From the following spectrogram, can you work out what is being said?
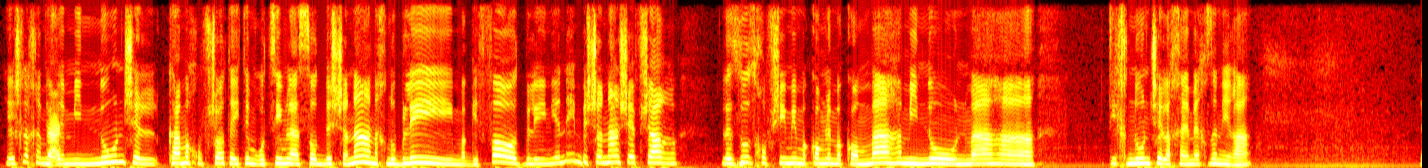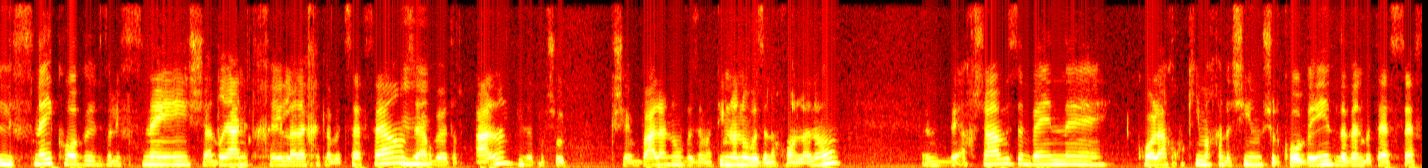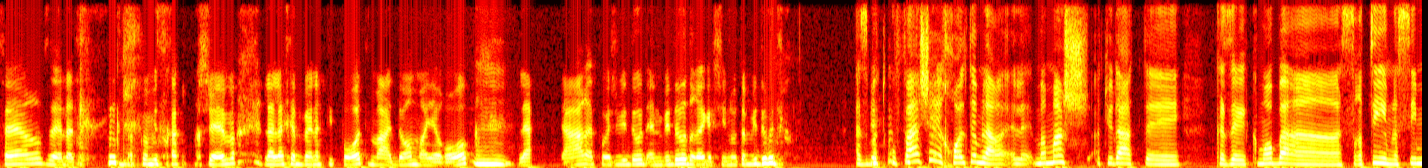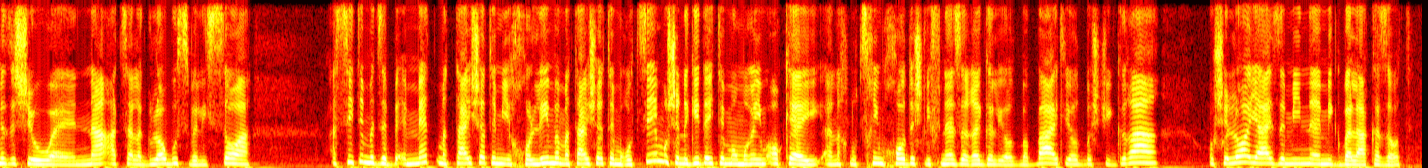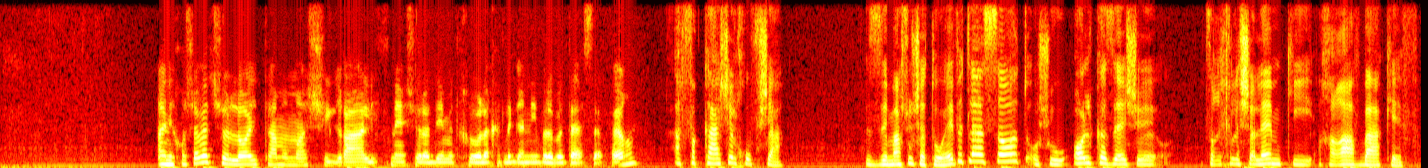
יש לכם קצת. איזה מינון של כמה חופשות הייתם רוצים לעשות בשנה? אנחנו בלי מגפות, בלי עניינים, בשנה שאפשר לזוז חופשי ממקום למקום. מה המינון? מה התכנון שלכם? איך זה נראה? לפני קוביד ולפני שאדריאן התחיל ללכת לבית ספר, מהמם. זה הרבה יותר קל, כי זה פשוט כשבא לנו וזה מתאים לנו וזה נכון לנו. ועכשיו זה בין אה, כל החוקים החדשים של קוביד לבין בתי הספר, זה כמו משחק מחשב, ללכת בין הטיפות, מה אדום, מה ירוק, לאן אפשר, איפה יש בידוד, אין בידוד, רגע, שינו את הבידוד. אז בתקופה שיכולתם ל- ל- ממש, את יודעת, אה, כזה כמו בסרטים, לשים איזשהו אה, נעץ על הגלובוס ולנסוע, עשיתם את זה באמת מתי שאתם יכולים ומתי שאתם רוצים, או שנגיד הייתם אומרים, אוקיי, אנחנו צריכים חודש לפני זה רגע להיות בבית, להיות בשגרה, או שלא היה איזה מין אה, מגבלה כזאת? אני חושבת שלא הייתה ממש שגרה לפני שילדים התחילו ללכת לגנים ולבתי הספר. הפקה של חופשה. זה משהו שאת אוהבת לעשות, או שהוא עול כזה שצריך לשלם כי אחריו בא הכיף?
